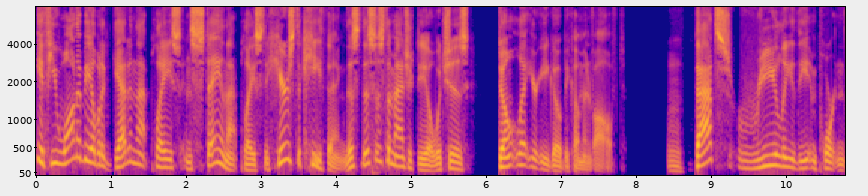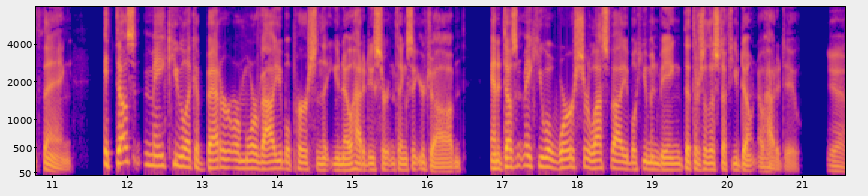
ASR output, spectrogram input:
If you want to be able to get in that place and stay in that place, the, here's the key thing. This this is the magic deal, which is don't let your ego become involved. Mm. That's really the important thing. It doesn't make you like a better or more valuable person that you know how to do certain things at your job and it doesn't make you a worse or less valuable human being that there's other stuff you don't know how to do Yeah.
